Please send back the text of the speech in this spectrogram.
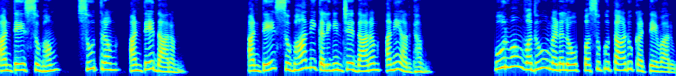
అంటే శుభం సూత్రం అంటే దారం. అంటే శుభాన్ని కలిగించే దారం అని అర్థం. పూర్వం వధువు మెడలో పసుపు తాడు కట్టేవారు.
